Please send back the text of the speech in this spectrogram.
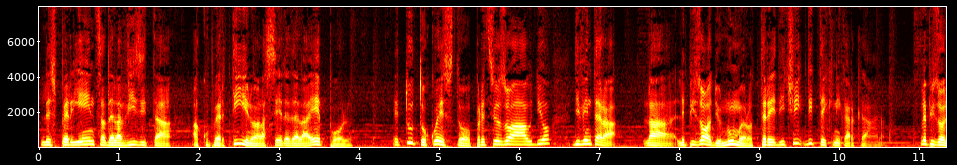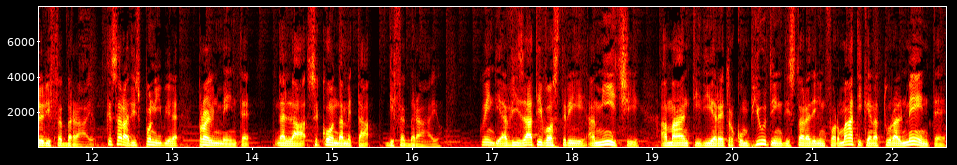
l'esperienza della visita a Cupertino, alla sede della Apple. E tutto questo prezioso audio diventerà la, l'episodio numero 13 di Tecnica Arcana l'episodio di febbraio, che sarà disponibile probabilmente nella seconda metà di febbraio. Quindi avvisate i vostri amici, amanti di retrocomputing, di storia dell'informatica e naturalmente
